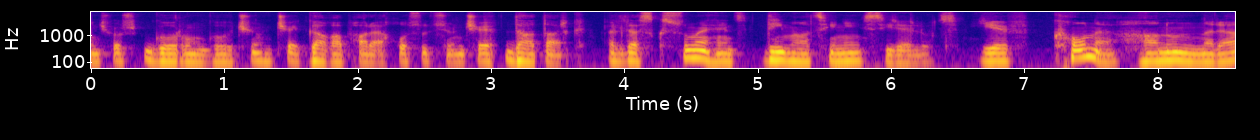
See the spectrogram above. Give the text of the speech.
ինչ որ գոռում գոչուն չէ, գաղափարախոսություն չէ, դատարկ, այլ դա սկսում է հենց դիմացինին սիրելուց եւ քոնը հանուն նրա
